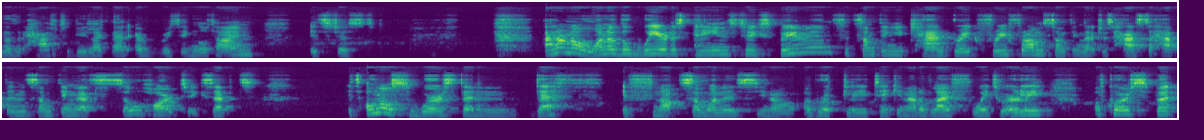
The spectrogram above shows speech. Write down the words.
does it have to be like that every single time. It's just I don't know, one of the weirdest pains to experience. It's something you can't break free from, something that just has to happen, something that's so hard to accept. It's almost worse than death if not someone is, you know, abruptly taken out of life way too early, of course, but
